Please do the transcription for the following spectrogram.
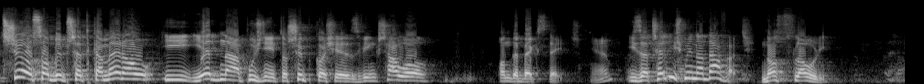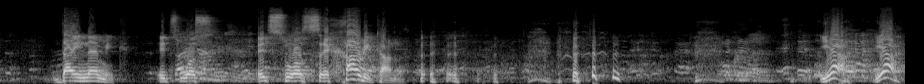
trzy osoby przed kamerą i jedna, później to szybko się zwiększało on the backstage. Nie? I zaczęliśmy nadawać. Not slowly. Dynamic. It was, it was a hurricane. Ja, ja.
